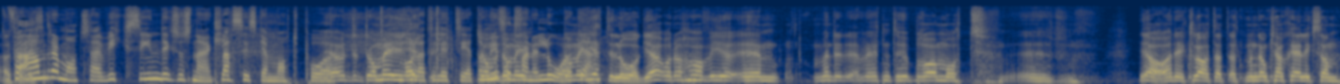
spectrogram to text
Att För liksom... andra mått, så här, VIX-index och såna här klassiska mått på ja, de är volatilitet, de, de, är fortfarande de är, låga. De är jättelåga och då mm. har vi ju, eh, men det, jag vet inte hur bra mått, eh, ja det är klart att, att, men de kanske är liksom,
